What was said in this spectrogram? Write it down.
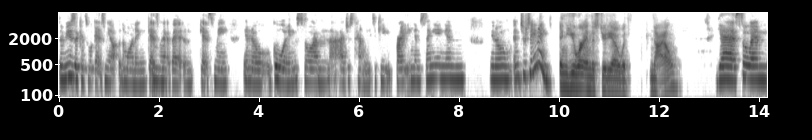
the music is what gets me up in the morning, gets mm-hmm. me out of bed, and gets me, you know, going. So I'm I just can't wait to keep writing and singing and you know entertaining. And you were in the studio with Nile. Yeah, so um,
